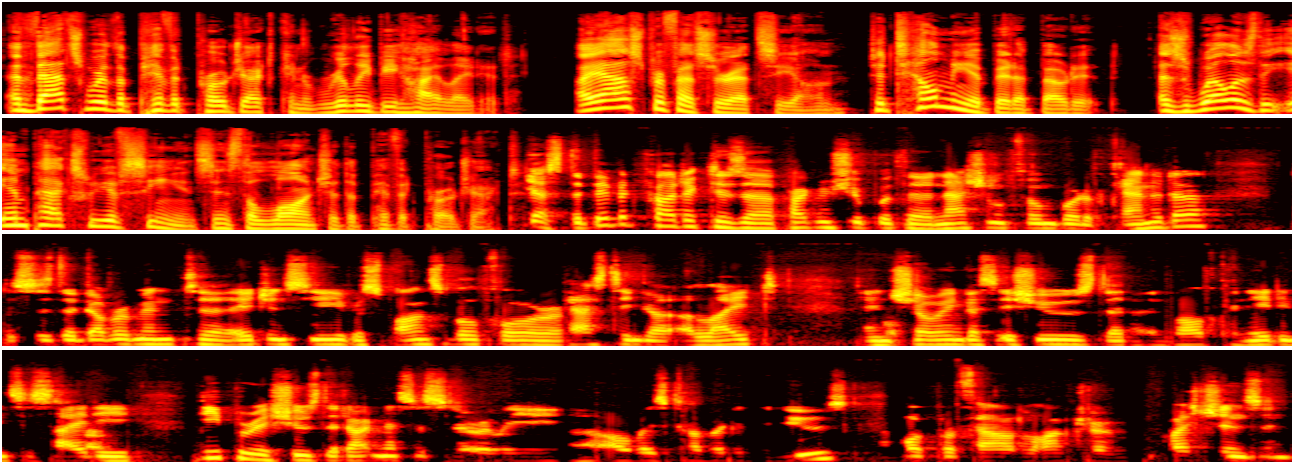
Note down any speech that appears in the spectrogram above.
And that's where the Pivot project can really be highlighted. I asked Professor Etzion to tell me a bit about it, as well as the impacts we have seen since the launch of the Pivot Project. Yes, the Pivot Project is a partnership with the National Film Board of Canada. This is the government uh, agency responsible for casting a, a light and showing us issues that involve Canadian society, deeper issues that aren't necessarily uh, always covered in the news, more profound long term questions and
